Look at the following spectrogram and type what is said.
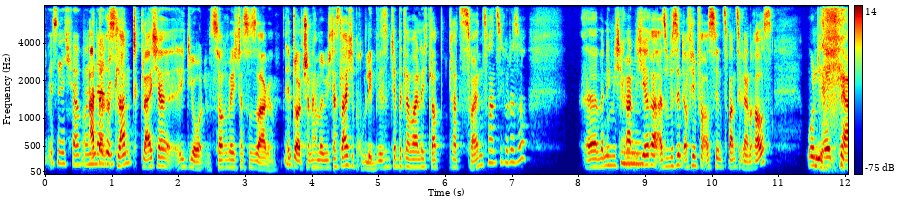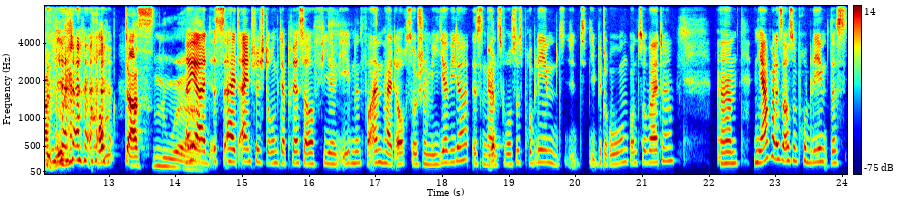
ist nicht verwunderlich. Anderes Land, gleicher Idioten. Sorry, wenn ich das so sage. In Deutschland haben wir nämlich das gleiche Problem. Wir sind ja mittlerweile, ich glaube, Platz 22 oder so. Äh, wenn ich mich gerade Mhm. nicht irre. Also wir sind auf jeden Fall aus den 20ern raus. Und äh, tja, woher kommt das nur? Naja, das ist halt Einschüchterung der Presse auf vielen Ebenen, vor allem halt auch Social Media wieder, ist ein Ja. ganz großes Problem, die, die Bedrohung und so weiter. Ähm, in Japan ist auch so ein Problem, dass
